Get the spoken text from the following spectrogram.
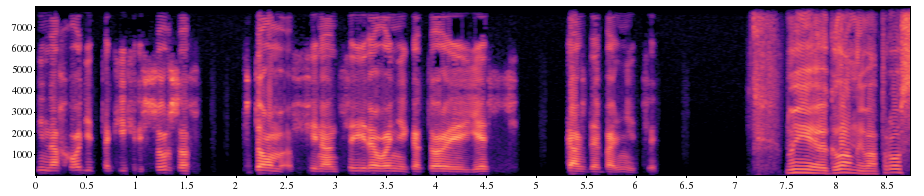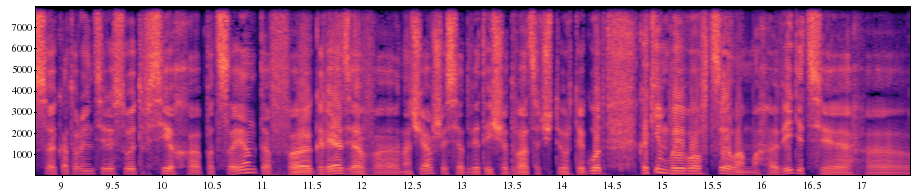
не находит таких ресурсов в том финансировании, которое есть в каждой больнице. Ну и главный вопрос, который интересует всех пациентов, глядя в начавшийся 2024 год, каким вы его в целом видите э,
